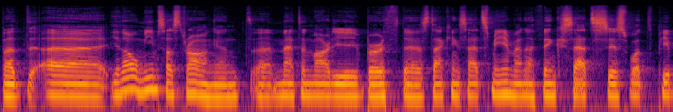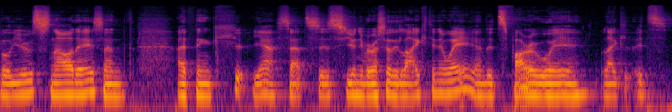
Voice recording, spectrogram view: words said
But uh, you know, memes are strong, and uh, Matt and Marty birthed the stacking sats meme, and I think sats is what people use nowadays, and I think yeah, sats is universally liked in a way, and it's far away, like it's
